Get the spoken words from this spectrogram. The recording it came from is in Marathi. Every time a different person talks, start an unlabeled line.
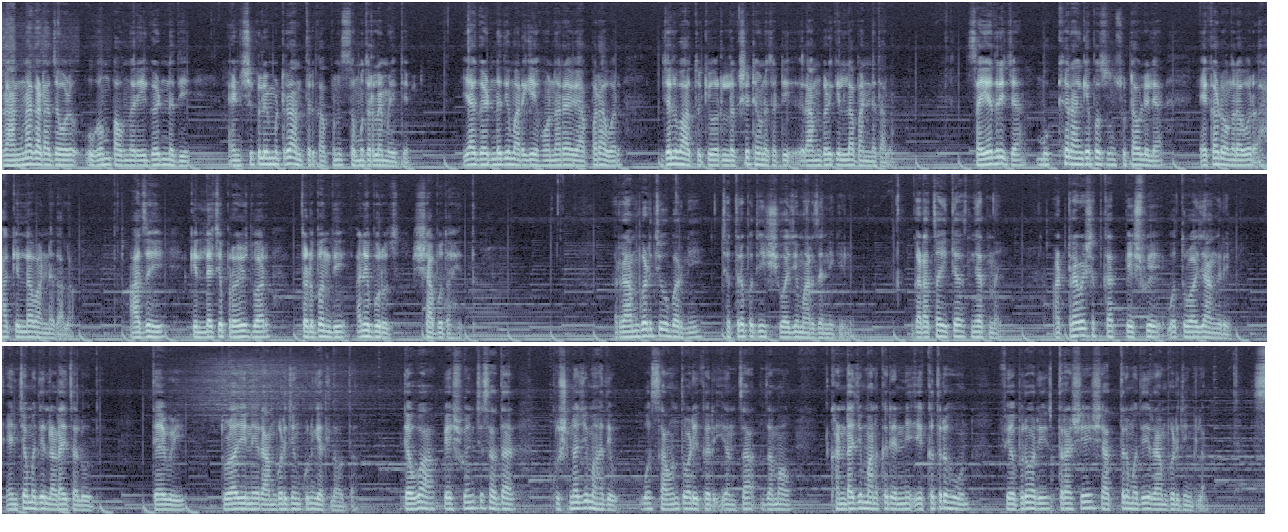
रांगणा गडाजवळ उगम पावणारी गड नदी ऐंशी किलोमीटर अंतर कापून समुद्राला मिळते. या गड नदी मार्गे होणाऱ्या व्यापारावर जलवाहतुकीवर लक्ष ठेवण्यासाठी रामगड किल्ला बांधण्यात आला. सह्याद्रीच्या मुख्य रांगेपासून सुटावलेल्या एका डोंगरावर हा किल्ला बांधण्यात आला. आजही किल्ल्याचे प्रवेशद्वार तटबंदी आणि बुरुज शाबूत आहेत. रामगडची उभारणी छत्रपती शिवाजी महाराजांनी केली. गडाचा इतिहास ज्ञात नाही. अठराव्या शतकात पेशवे व तुळाजी आंग्रे यांच्यामध्ये लढाई चालू होती. त्यावेळी तुळाजीने रामगड जिंकून घेतला होता. तेव्हा पेशव्यांचे सरदार कृष्णाजी महादेव व सावंतवाडीकर यांचा जमाव खंडाजी मानकर यांनी एकत्र होऊन फेब्रुवारी सतराशे शहात्तरमध्ये रामगड जिंकला.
